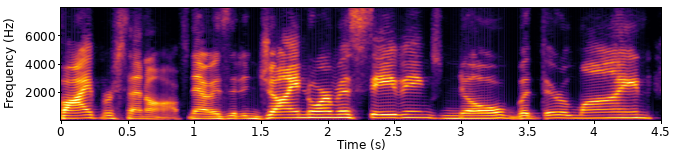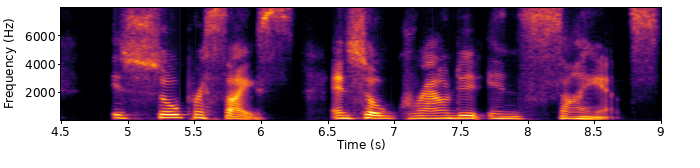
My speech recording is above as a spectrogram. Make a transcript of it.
5% off. Now, is it a ginormous savings? No, but their line is so precise and so grounded in science.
